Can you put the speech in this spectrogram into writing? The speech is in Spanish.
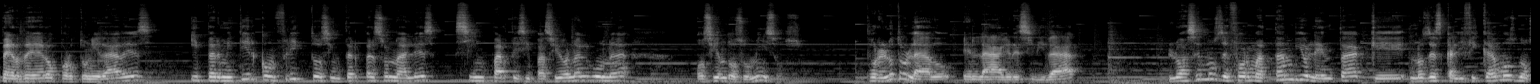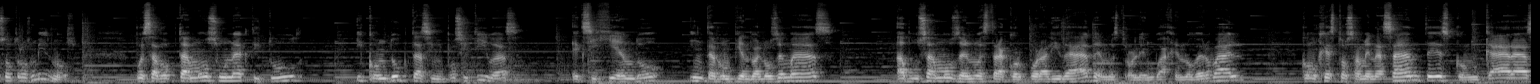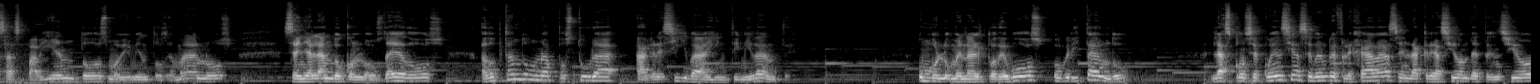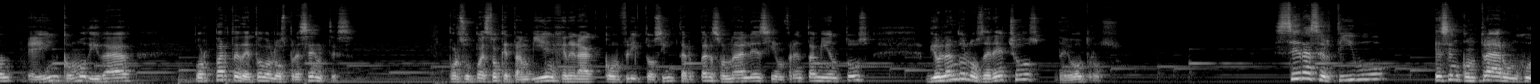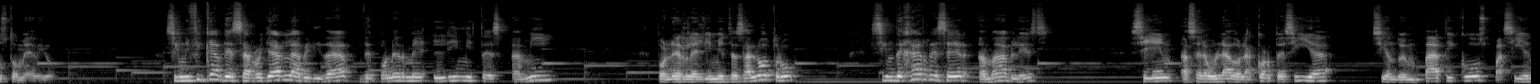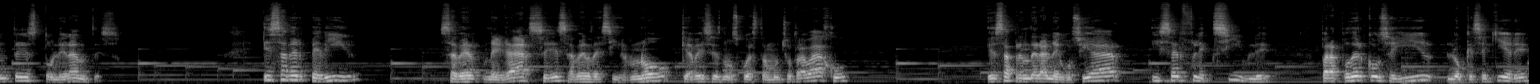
perder oportunidades y permitir conflictos interpersonales sin participación alguna o siendo sumisos. Por el otro lado, en la agresividad, lo hacemos de forma tan violenta que nos descalificamos nosotros mismos, pues adoptamos una actitud y conductas impositivas, exigiendo, interrumpiendo a los demás, abusamos de nuestra corporalidad, de nuestro lenguaje no verbal, con gestos amenazantes, con caras, aspavientos, movimientos de manos, señalando con los dedos, adoptando una postura agresiva e intimidante. Un volumen alto de voz o gritando, las consecuencias se ven reflejadas en la creación de tensión e incomodidad por parte de todos los presentes. Por supuesto que también genera conflictos interpersonales y enfrentamientos, violando los derechos de otros. Ser asertivo es encontrar un justo medio. Significa desarrollar la habilidad de ponerme límites a mí, ponerle límites al otro, sin dejar de ser amables, sin hacer a un lado la cortesía, siendo empáticos, pacientes, tolerantes. Es saber pedir, saber negarse, saber decir no, que a veces nos cuesta mucho trabajo. Es aprender a negociar y ser flexible para poder conseguir lo que se quiere,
